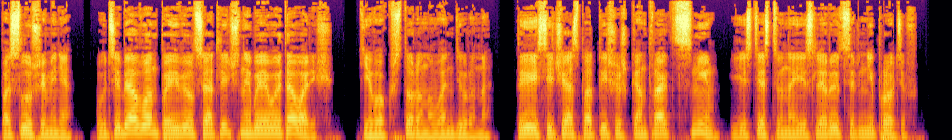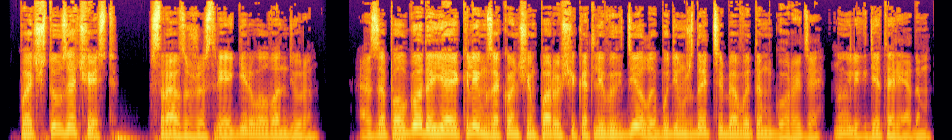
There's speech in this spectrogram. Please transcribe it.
«Послушай меня. У тебя вон появился отличный боевой товарищ». Кивок в сторону Вандюрена. «Ты сейчас подпишешь контракт с ним, естественно, если рыцарь не против». «Почту за честь», — сразу же среагировал Вандюрен. А за полгода я и Клим закончим пару щекотливых дел и будем ждать тебя в этом городе, ну или где-то рядом.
